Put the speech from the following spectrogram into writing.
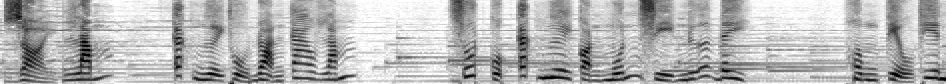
giỏi lắm. Các người thủ đoạn cao lắm rốt cuộc các ngươi còn muốn gì nữa đây? Hồng tiểu thiên.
